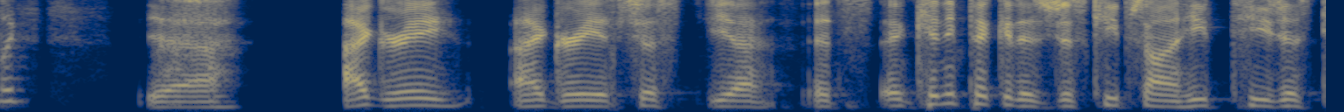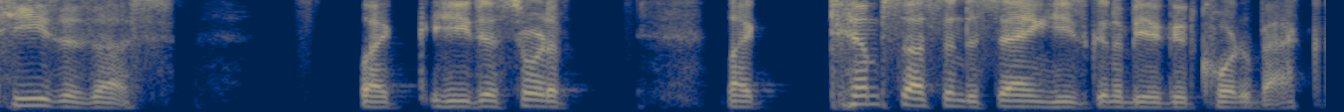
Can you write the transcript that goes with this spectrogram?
Like Yeah. I agree. I agree. It's just yeah. It's uh, Kenny Pickett is just keeps on. He he just teases us, like he just sort of like tempts us into saying he's going to be a good quarterback.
